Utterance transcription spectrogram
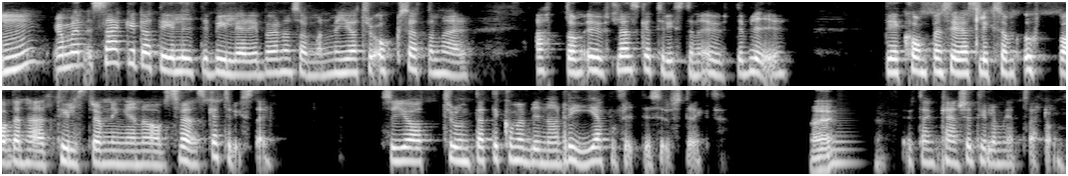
Mm, ja, men säkert att det är lite billigare i början av sommaren men jag tror också att de här att de utländska turisterna uteblir det kompenseras liksom upp av den här tillströmningen av svenska turister. Så jag tror inte att det kommer bli någon rea på fritidshus direkt. Nej. Utan kanske till och med tvärtom.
